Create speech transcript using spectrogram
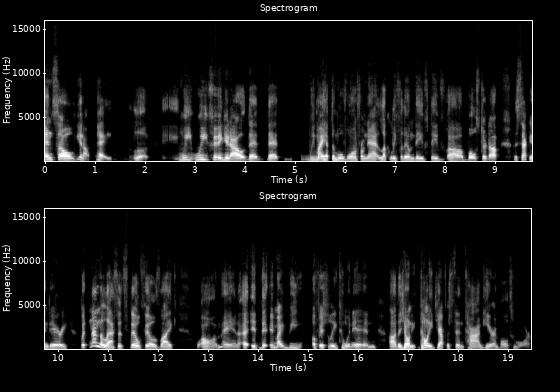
And so, you know, hey, look, we we figured out that that we might have to move on from that. Luckily for them, they've they've uh, bolstered up the secondary, but nonetheless, it still feels like, oh man, uh, it it might be officially to an end. Uh, the Tony Tony Jefferson time here in Baltimore.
